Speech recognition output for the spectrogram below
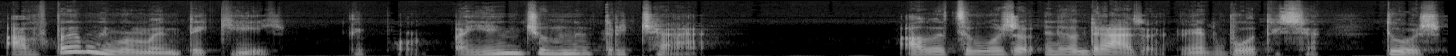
А в певний момент такий, типу, а я нічого не втрачаю. Але це може не одразу відбутися. Тож,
